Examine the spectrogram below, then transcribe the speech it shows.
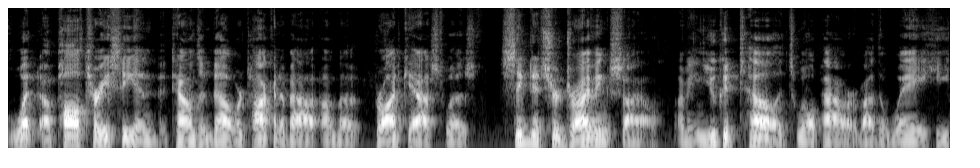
what uh, Paul Tracy and Townsend Bell were talking about on the broadcast was signature driving style. I mean, you could tell it's Will Power by the way he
